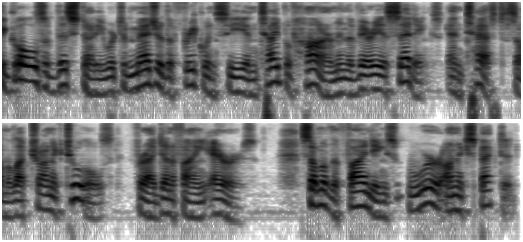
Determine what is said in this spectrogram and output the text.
The goals of this study were to measure the frequency and type of harm in the various settings and test some electronic tools for identifying errors. Some of the findings were unexpected.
